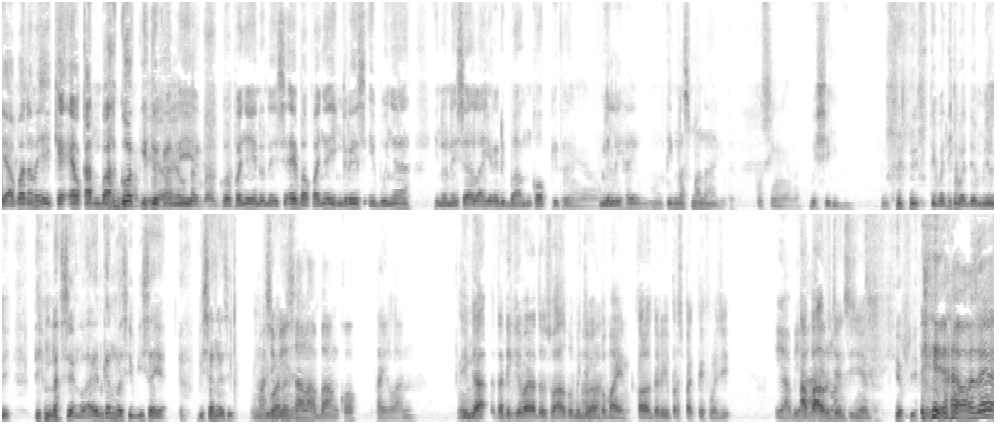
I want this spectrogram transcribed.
Inggris. apa namanya kayak Elkan Bagot Nanti gitu ya, kan iya. Bagot. Bapaknya Indonesia eh bapaknya Inggris, ibunya Indonesia lahirnya di Bangkok gitu. Iya, Milih, "Ayo timnas mana?" gitu. pusing gitu. Pusing. Tiba-tiba dia milih timnas yang lain kan masih bisa ya. Bisa nggak sih? Masih Gimana bisa nih? lah Bangkok, Thailand. Nih, enggak, tadi gimana tuh soal peminjaman Apa? pemain? Kalau dari perspektif Muji, Ya biar apa urgensinya itu? Iya, maksudnya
